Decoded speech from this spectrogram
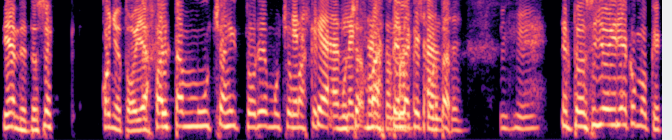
Bien, entonces coño, todavía faltan muchas historias, mucho más que, mucha, más tela que cortar. Entonces yo diría como que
